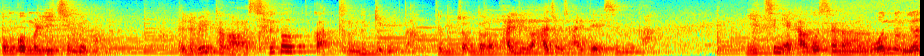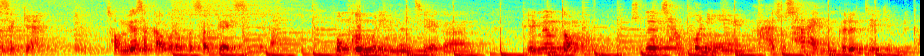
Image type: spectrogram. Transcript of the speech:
본건물 2층입니다. 엘리베이터가 새 것 같은 느낌이 딱 들 정도로 관리가 아주 잘 되어 있습니다. 2층의 가구수는 원룸 6개, 총 6가구로 구성되어 있습니다. 본 건물이 있는 지역은 대명동 주변 상권이 아주 살아있는 그런 지역입니다.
